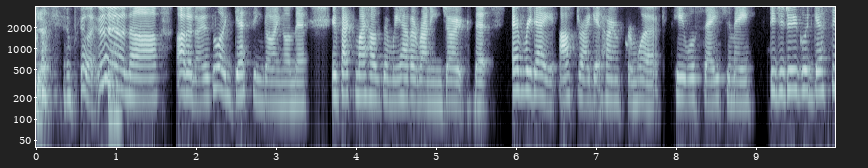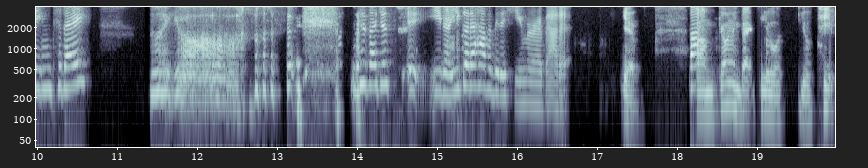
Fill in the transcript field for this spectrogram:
Yeah. be like, eh, nah, I don't know. There's a lot of guessing going on there. In fact, my husband, we have a running joke that every day after I get home from work, he will say to me, Did you do good guessing today? I'm like, oh, because I just, it, you know, you got to have a bit of humor about it. Yeah. But, um, going back to your your tip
